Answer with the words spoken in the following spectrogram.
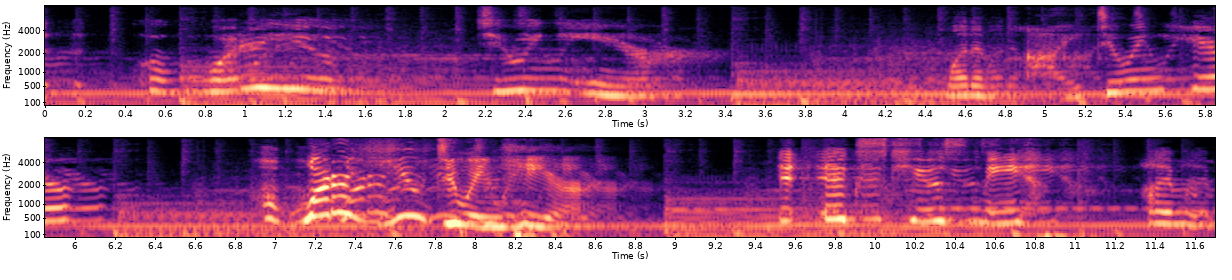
what are you doing here? What am I doing here? What are you doing here? I- excuse me. I'm.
